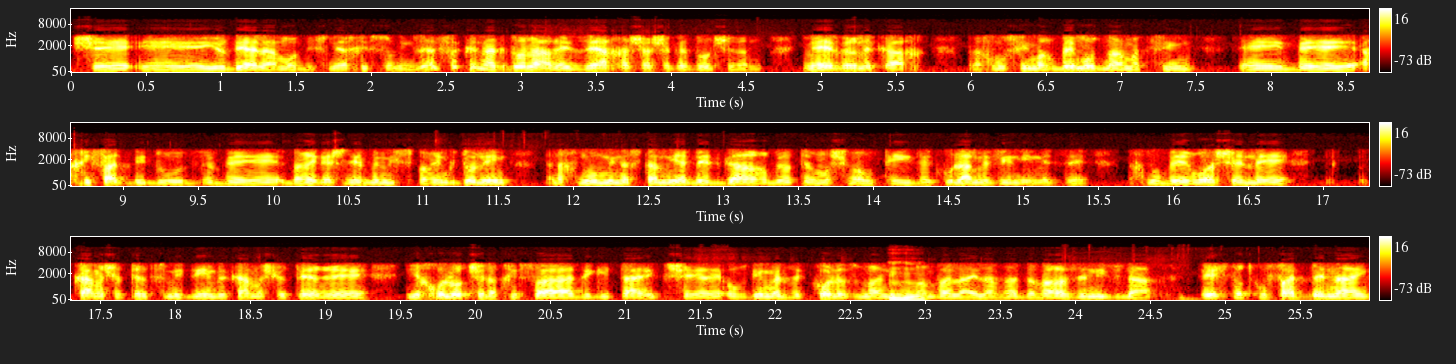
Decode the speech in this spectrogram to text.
שיודע לעמוד בפני החיסונים. זה הסכנה גדולה, הרי זה החשש הגדול שלנו. מעבר לכך, אנחנו עושים הרבה מאוד מאמצים באכיפת בידוד, וברגע שזה יהיה במספרים גדולים, אנחנו מן הסתם נהיה באתגר הרבה יותר משמעותי, וכולם מבינים את זה. אנחנו באירוע של אה, כמה שיותר צמידים וכמה שיותר uh, יכולות של אכיפה דיגיטלית שעובדים על זה כל הזמן. יומם ולילה, והדבר הזה נבנה. ויש פה תקופת ביניים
